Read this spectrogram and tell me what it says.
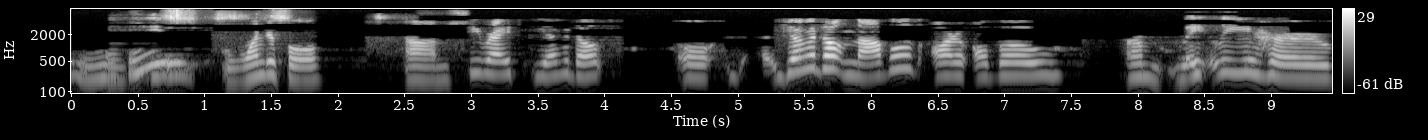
mm-hmm. and she is wonderful. Um, she writes young adult, oh, young adult novels. Are although um, lately her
